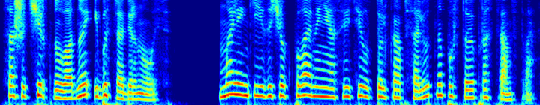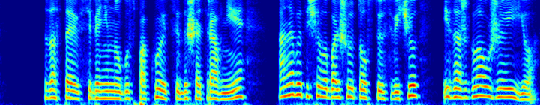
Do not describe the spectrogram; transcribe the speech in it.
Саша чиркнула одной и быстро обернулась. Маленький язычок пламени осветил только абсолютно пустое пространство. Заставив себя немного успокоиться и дышать ровнее, она вытащила большую толстую свечу и зажгла уже ее.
